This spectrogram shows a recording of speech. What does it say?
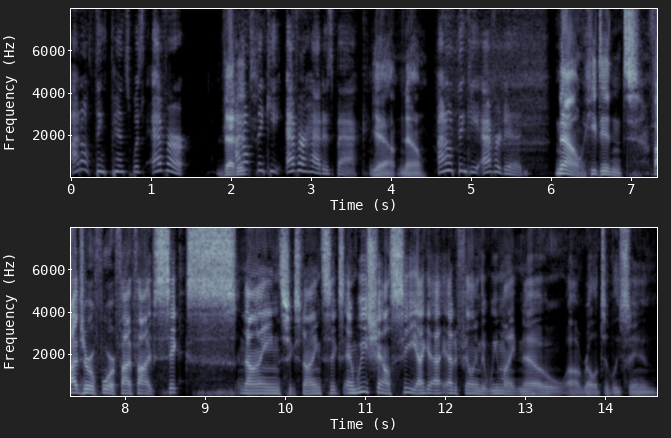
I don't think Pence was ever. Vetted? I don't think he ever had his back. Yeah, no. I don't think he ever did. No, he didn't. 504 556 9696. And we shall see. I I got a feeling that we might know uh, relatively soon.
